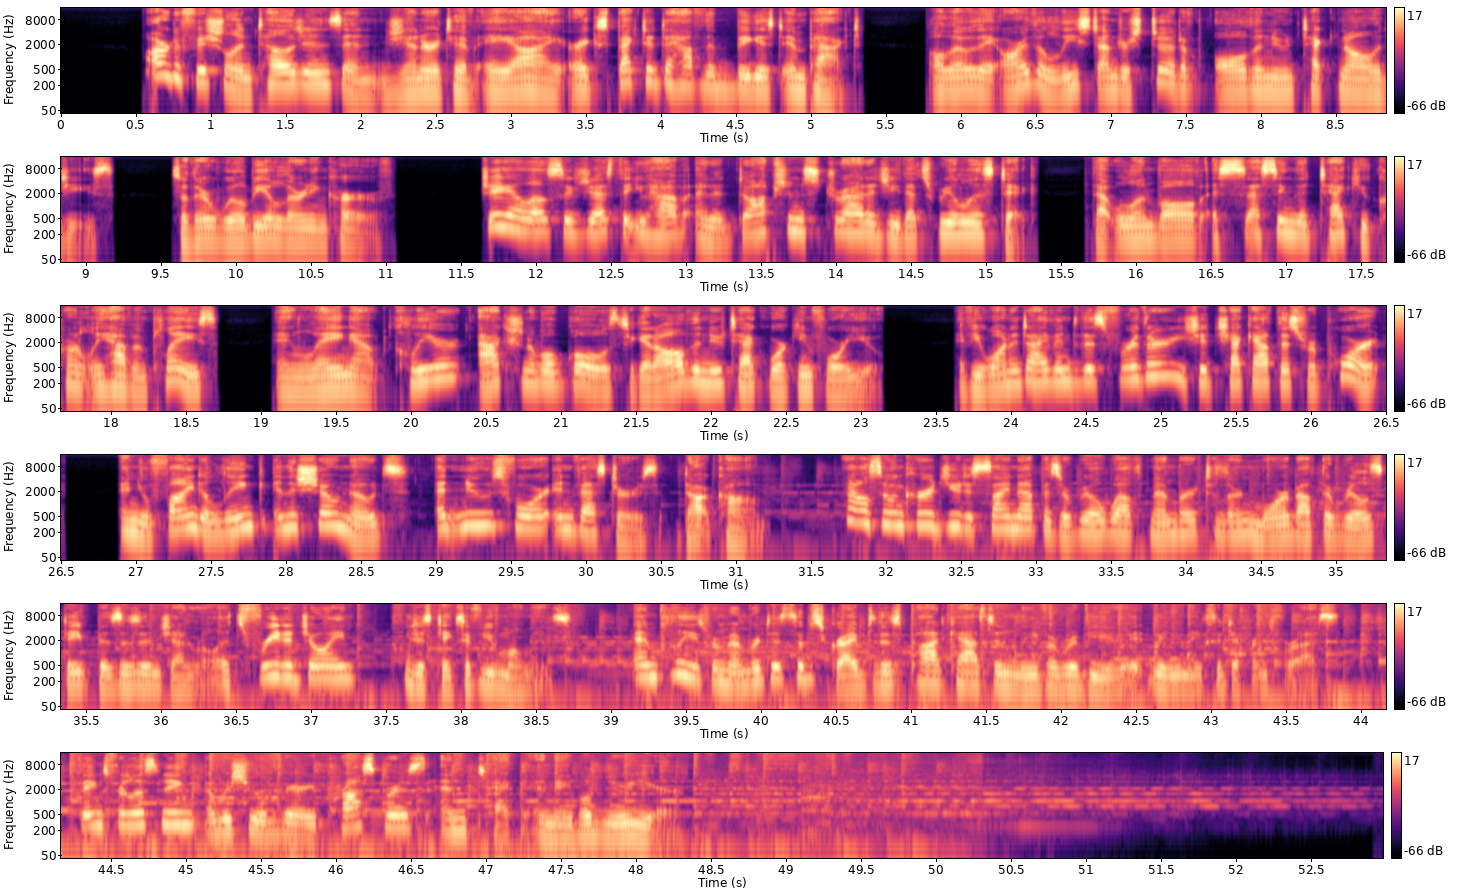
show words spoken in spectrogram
Artificial intelligence and generative AI are expected to have the biggest impact, although they are the least understood of all the new technologies. So there will be a learning curve. JLL suggests that you have an adoption strategy that's realistic, that will involve assessing the tech you currently have in place and laying out clear, actionable goals to get all the new tech working for you. If you want to dive into this further, you should check out this report and you'll find a link in the show notes at newsforinvestors.com. I also encourage you to sign up as a Real Wealth member to learn more about the real estate business in general. It's free to join and just takes a few moments. And please remember to subscribe to this podcast and leave a review. It really makes a difference for us. Thanks for listening. I wish you a very prosperous and tech enabled new year.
